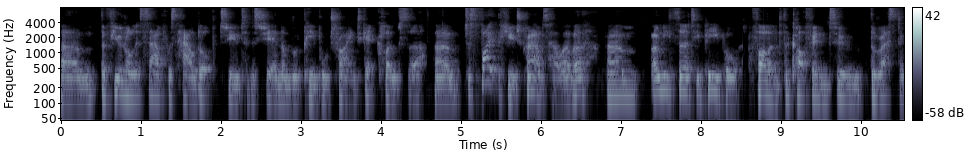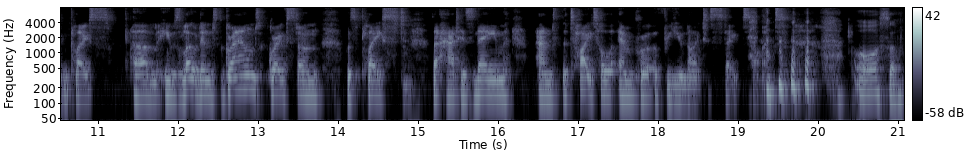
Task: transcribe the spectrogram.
Um, the funeral itself was held up due to the sheer number of people trying to get closer. Um, despite the huge crowds, however, um, only 30 people followed the coffin to the resting place. Um, he was lowered into the ground. Gravestone was placed that had his name and the title Emperor of the United States on it. Awesome.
